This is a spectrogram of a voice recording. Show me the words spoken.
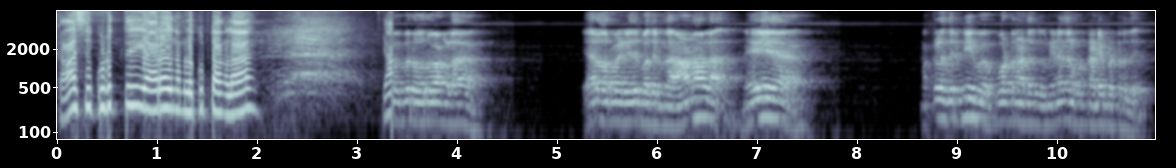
காசு கொடுத்து யாராவது நம்மளை கூப்பிட்டாங்களா? பேர் வருவாங்களா? யாரும் வருவாங்க எதிர்பார்த்துருந்தா ஆனால் நிறைய மக்களை திரும்பி போராட்டம் நடந்து நினைந்தல் கூட்டம் நடைபெற்றது.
